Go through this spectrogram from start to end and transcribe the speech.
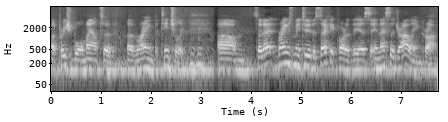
appreciable amounts of, of rain potentially. Um, so that brings me to the second part of this, and that's the dryland crop.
